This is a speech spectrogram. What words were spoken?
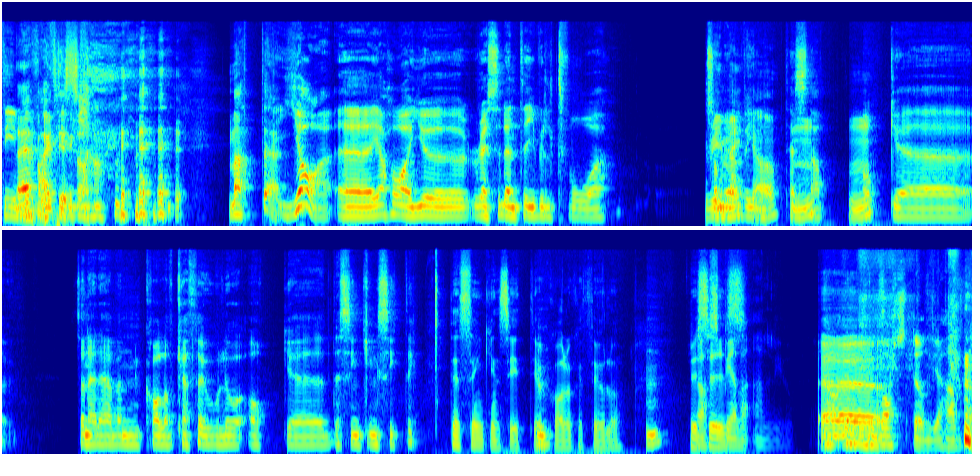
det är faktiskt så. Matte? Ja, eh, jag har ju Resident Evil 2 som jag Remake, vill ja. testa. Mm. Och eh, sen är det även Call of Cthulhu och eh, The Sinking City. The Sinking City och Mm. Call of Cthulhu. Mm. Precis. Jag spelar allihop. Eh, Uh, Vars stund jag hade.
